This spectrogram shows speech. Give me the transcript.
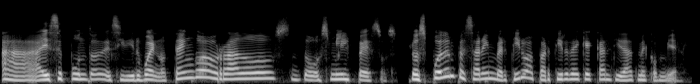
a ese punto de decidir, bueno, tengo ahorrados dos mil pesos, ¿los puedo empezar a invertir o a partir de qué cantidad me conviene?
